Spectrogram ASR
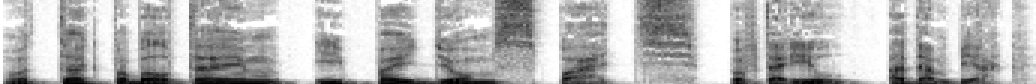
«Вот так поболтаем и пойдем спать», — повторил Адамберг.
